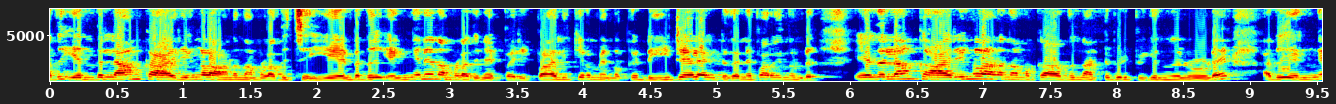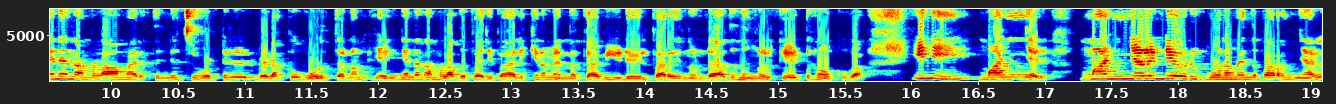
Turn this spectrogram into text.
അത് എന്തെല്ലാം കാര്യങ്ങളാണ് നമ്മൾ അത് ചെയ്യേണ്ടത്? എങ്ങനെ നമ്മൾ അതിനെ പരിപാലിക്കണം എന്നൊക്കെ ഡീറ്റെയിൽ ആയിട്ട് തന്നെ പറയുന്നുണ്ട്. ഏതെല്ലാം കാര്യങ്ങളാണ് നമുക്ക് അത് നട്ടുപിടിപ്പിക്കുന്നതിലൂടെ അത് എങ്ങനെ നമ്മൾ ആ മരത്തിന്റെ ചുവട്ടിൽ വിളക്ക് കൊളുത്തണം എങ്ങനെ നമ്മൾ അത് പരിപാലിക്കണം എന്നൊക്കെ ആ വീഡിയോയിൽ പറയുന്നുണ്ട്. അത് നിങ്ങൾ കേട്ടു നോക്കുക. ഇനി മഞ്ഞൾ. മഞ്ഞളിന്റെ ഒരു ഗുണം എന്ന് പറഞ്ഞാൽ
